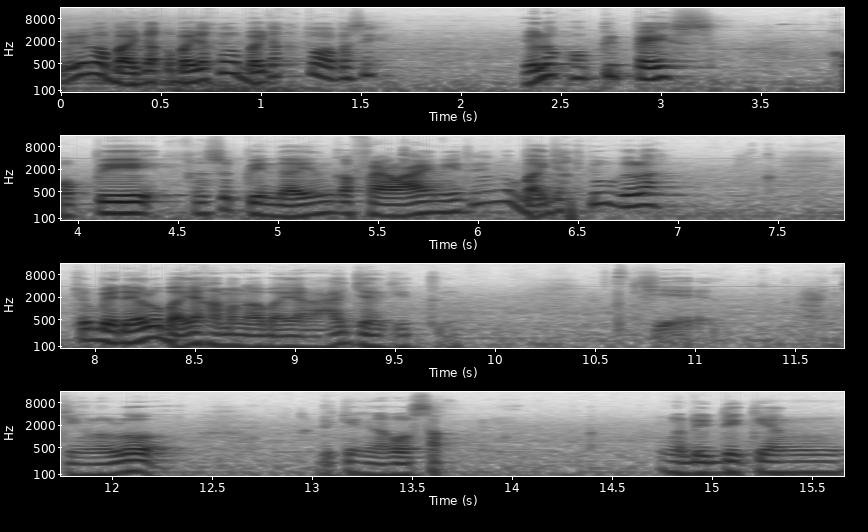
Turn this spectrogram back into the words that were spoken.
Jadi nggak bajak kebajaknya bajak itu apa sih? Ya lu copy paste. Copy terus pindahin ke file lain itu yang ngebajak juga lah. Cuma beda lu bayar sama nggak bayar aja gitu. Shit. anjing lu lu bikin ngerusak ngedidik yang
